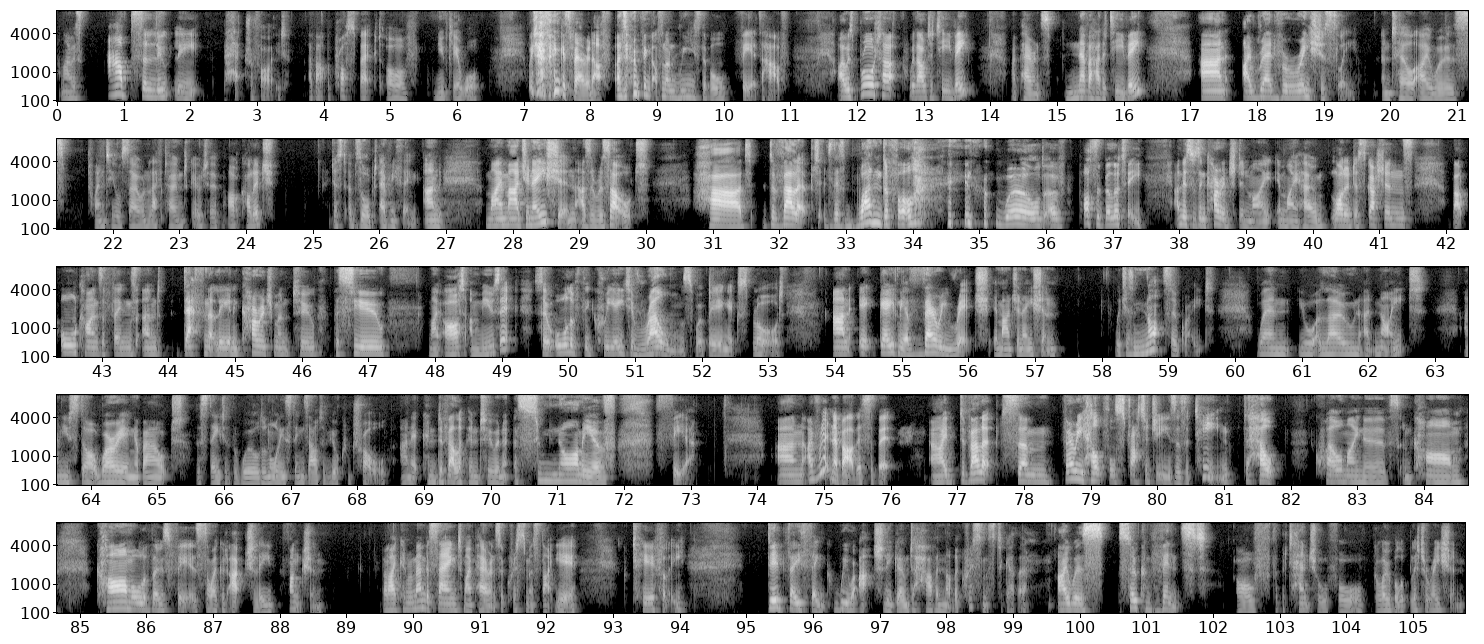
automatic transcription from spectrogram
and I was absolutely petrified about the prospect of nuclear war, which I think is fair enough. I don't think that's an unreasonable fear to have. I was brought up without a TV. My parents never had a TV. And I read voraciously until I was 20 or so and left home to go to art college. Just absorbed everything. And my imagination, as a result, had developed this wonderful world of possibility. And this was encouraged in my in my home. A lot of discussions about all kinds of things, and definitely an encouragement to pursue my art and music. So all of the creative realms were being explored. And it gave me a very rich imagination, which is not so great when you're alone at night and you start worrying about the state of the world and all these things out of your control, and it can develop into an, a tsunami of fear. And I've written about this a bit. I developed some very helpful strategies as a teen to help quell my nerves and calm calm all of those fears so I could actually function. But I can remember saying to my parents at Christmas that year, tearfully, did they think we were actually going to have another Christmas together? I was so convinced of the potential for global obliteration.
